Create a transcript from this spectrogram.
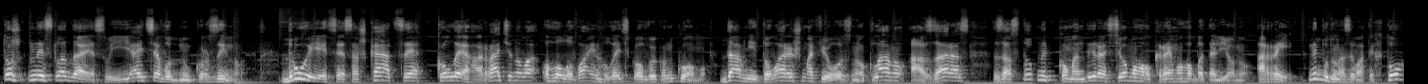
тож не складає свої яйця в одну корзину. Друге яйце Сашка це колега Ратінова, голова інгулецького виконкому, давній товариш мафіозного клану, а зараз заступник командира 7-го окремого батальйону Арей. Не буду називати хто,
